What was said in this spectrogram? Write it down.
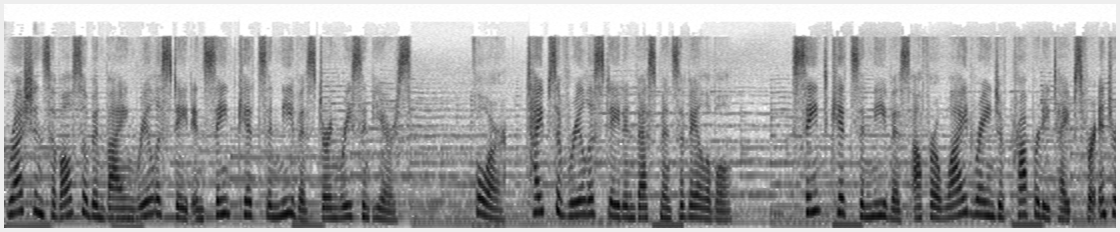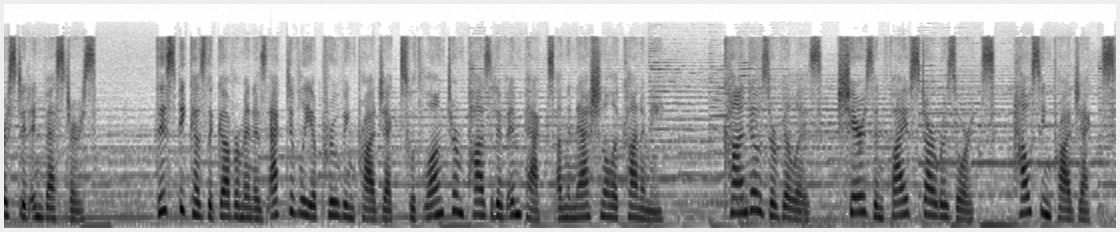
Russians have also been buying real estate in St. Kitts and Nevis during recent years. 4. Types of real estate investments available. St. Kitts and Nevis offer a wide range of property types for interested investors. This because the government is actively approving projects with long-term positive impacts on the national economy. Condos or villas, shares in five-star resorts, housing projects,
